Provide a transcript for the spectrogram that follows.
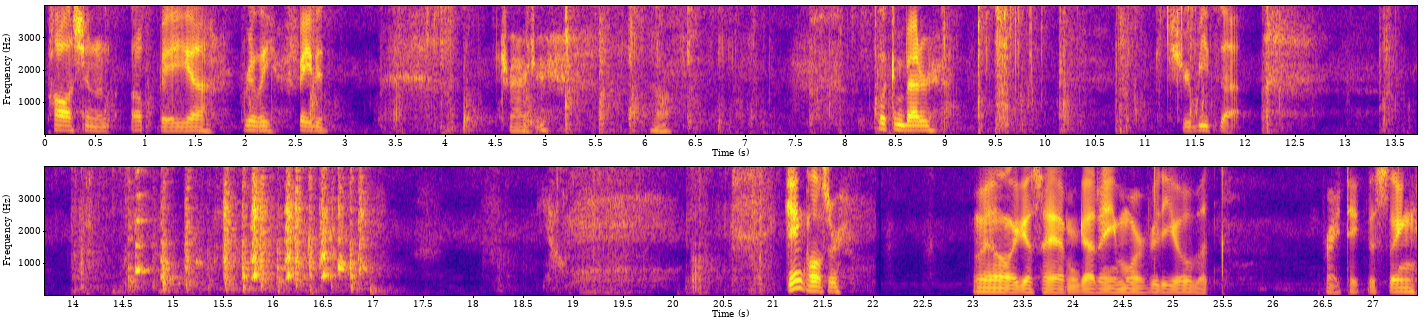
polishing up a uh, really faded tractor. Oh. Looking better. Sure beats that. Getting closer. Well, I guess I haven't got any more video, but probably take this thing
